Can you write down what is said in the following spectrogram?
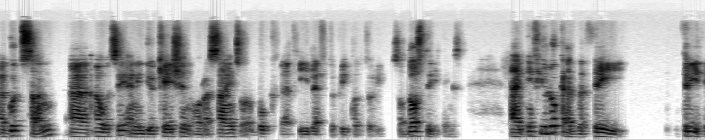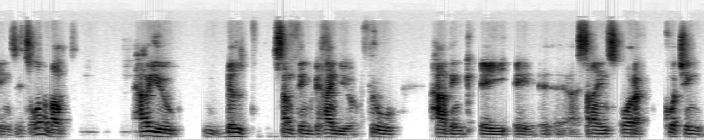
a good son, uh, I would say, an education or a science or a book that he left to people to read. So those three things. And if you look at the three three things, it's all about how you build something behind you through having a, a, a science or a coaching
